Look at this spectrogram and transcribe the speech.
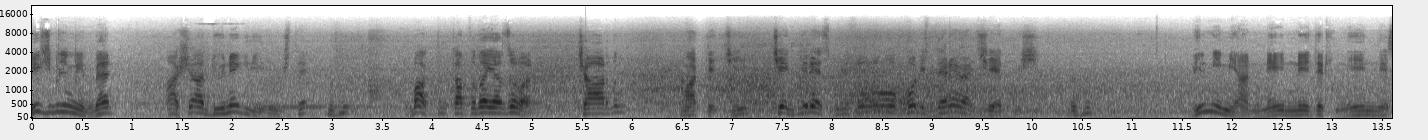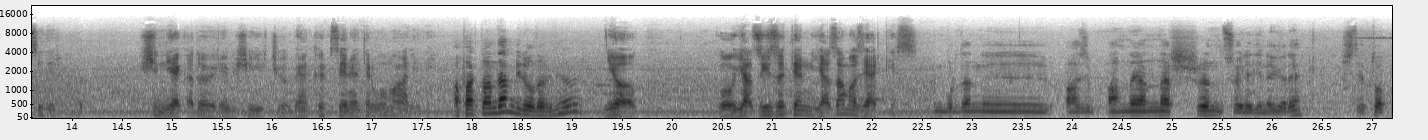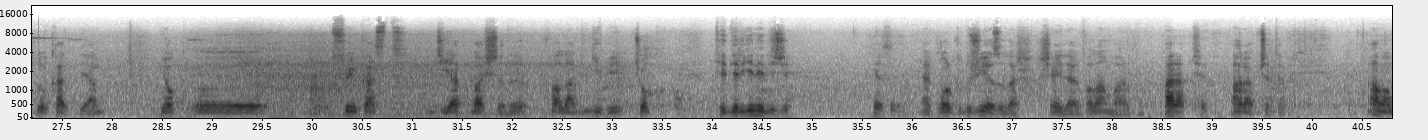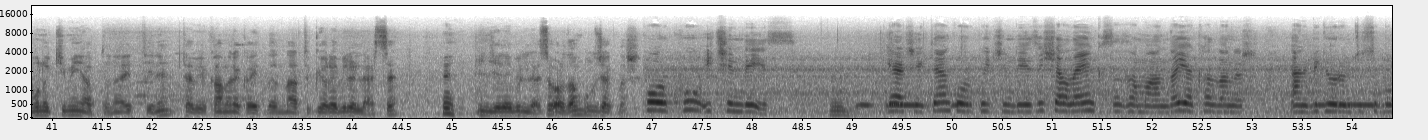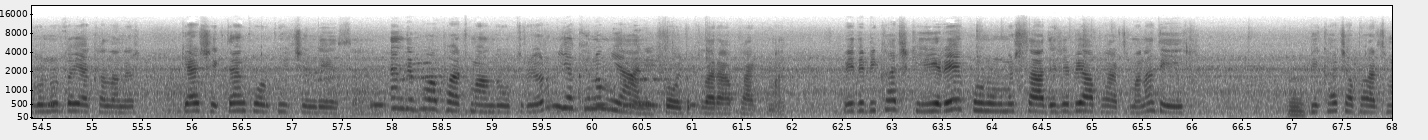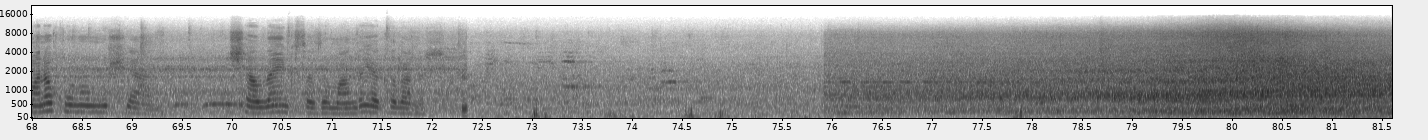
Hiç bilmiyorum ben aşağı düğüne gidiyordum işte. Baktım kapıda yazı var. Çağırdım marketçiyi. Çekti resmini sonra o polislere ver şey etmiş. Bilmiyorum yani ne nedir, neyin nesidir. Şimdiye kadar öyle bir şey hiç yok. Ben 40 senedir bu mahallede. Apartmandan biri olabiliyor mu? Yok. O yazıyı zaten yazamaz herkes. Buradan e, azıcık anlayanların söylediğine göre işte toplu katliam, yok e, suikast, cihat başladı falan gibi çok tedirgin edici, Yazılı. yani korkutucu yazılar, şeyler falan vardı. Arapça. Arapça tabii. Ama bunu kimin yaptığını, ettiğini tabii kamera kayıtlarını artık görebilirlerse, inceleyebilirlerse oradan bulacaklar. korku içindeyiz. Gerçekten korku içindeyiz. İnşallah en kısa zamanda yakalanır. Yani bir görüntüsü bulunur da yakalanır. Gerçekten korku içindeyiz yani. Ben de bu apartmanda oturuyorum. Yakınım yani koydukları apartman. Ve de birkaç yere konulmuş sadece bir apartmana değil. Birkaç apartmana konulmuş yani. İnşallah en kısa zamanda yakalanır.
